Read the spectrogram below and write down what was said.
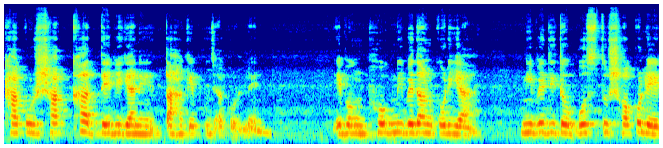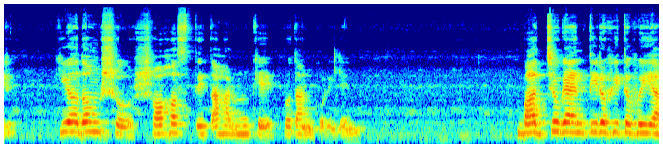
ঠাকুর সাক্ষাৎ দেবী জ্ঞানে তাহাকে পূজা করলেন এবং ভোগ নিবেদন করিয়া নিবেদিত বস্তু সকলের কিয়দংশ সহস্তে তাহার মুখে প্রদান করিলেন। বাহ্যজ্ঞান তিরোহিত হইয়া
